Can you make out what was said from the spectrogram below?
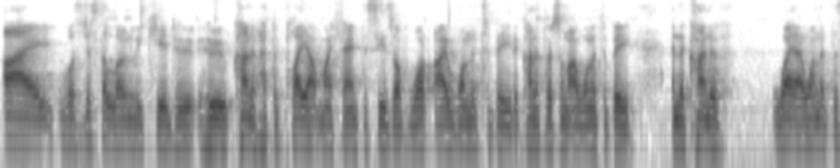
I was just a lonely kid who, who kind of had to play out my fantasies of what I wanted to be, the kind of person I wanted to be, and the kind of way I wanted to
